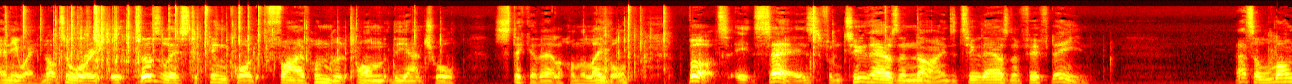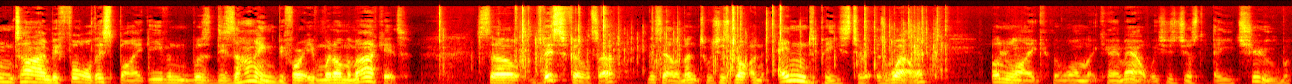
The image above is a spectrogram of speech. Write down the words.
Anyway, not to worry. It does list a KingQuad 500 on the actual sticker there, look on the label. But it says from 2009 to 2015. That's a long time before this bike even was designed, before it even went on the market. So this filter, this element, which has got an end piece to it as well, unlike the one that came out, which is just a tube,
